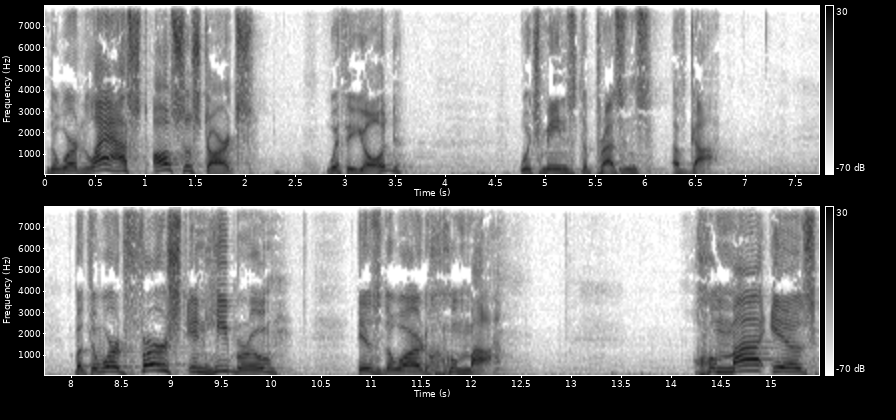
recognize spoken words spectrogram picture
The word last also starts with a yod, which means the presence of God. But the word first in Hebrew is the word chumah. Chumah is,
